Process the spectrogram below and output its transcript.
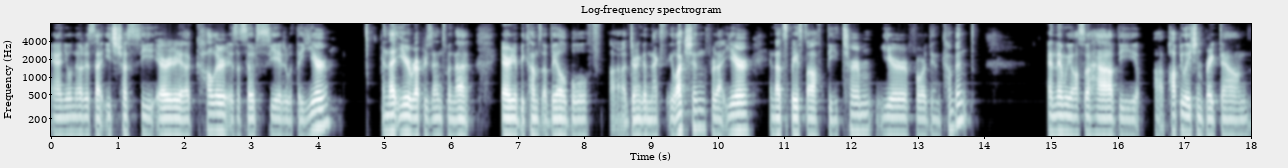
And you'll notice that each trustee area color is associated with the year. And that year represents when that area becomes available uh, during the next election for that year. And that's based off the term year for the incumbent. And then we also have the uh, population breakdown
